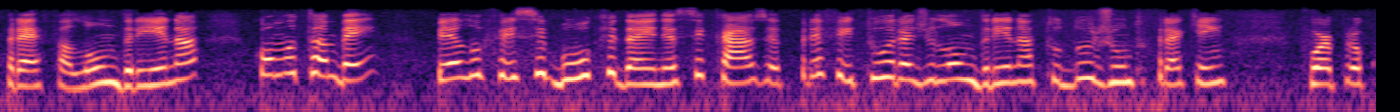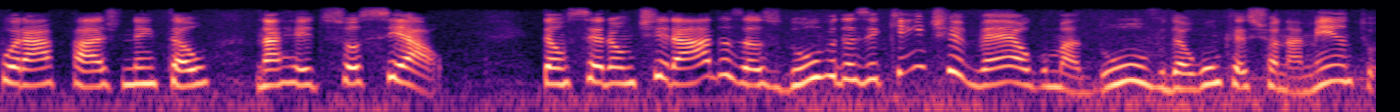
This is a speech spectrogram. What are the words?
prefalondrina, como também pelo Facebook, daí nesse caso é Prefeitura de Londrina, tudo junto para quem for procurar a página então na rede social. Então serão tiradas as dúvidas e quem tiver alguma dúvida, algum questionamento,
